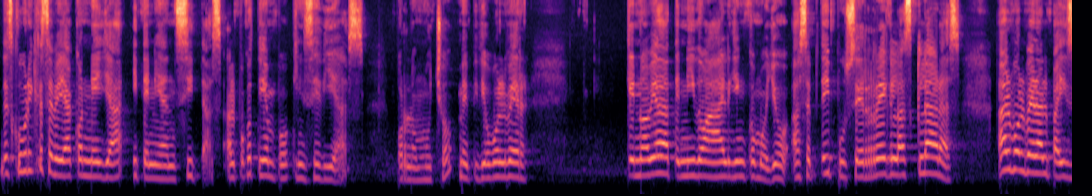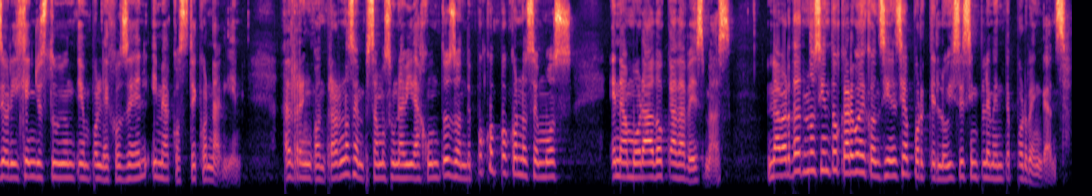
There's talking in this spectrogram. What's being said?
Descubrí que se veía con ella y tenían citas. Al poco tiempo, 15 días, por lo mucho, me pidió volver, que no había tenido a alguien como yo. Acepté y puse reglas claras. Al volver al país de origen, yo estuve un tiempo lejos de él y me acosté con alguien. Al reencontrarnos empezamos una vida juntos donde poco a poco nos hemos enamorado cada vez más. La verdad no siento cargo de conciencia porque lo hice simplemente por venganza.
